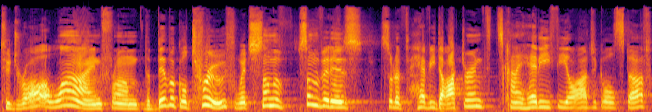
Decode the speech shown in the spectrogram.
to draw a line from the biblical truth, which some of, some of it is sort of heavy doctrine, it's kind of heady theological stuff.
